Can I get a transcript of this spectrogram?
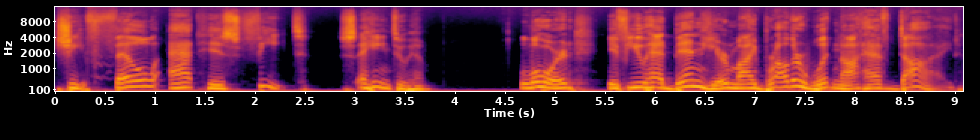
she fell at his feet, saying to him, Lord, if you had been here, my brother would not have died.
